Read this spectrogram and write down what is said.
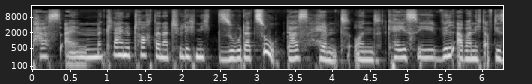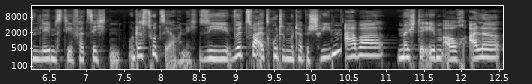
passt eine kleine Tochter natürlich nicht so dazu. Das hemmt und Casey will aber nicht auf diesen Lebensstil verzichten und das tut sie auch nicht. Sie wird zwar als gute Mutter beschrieben, aber möchte eben auch alle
